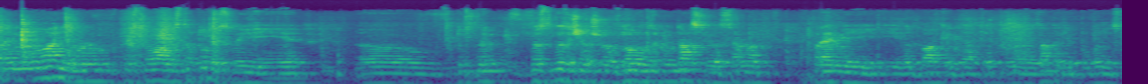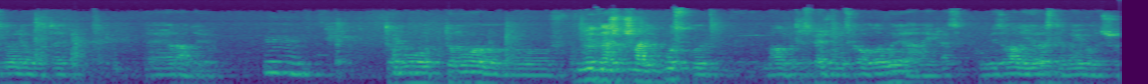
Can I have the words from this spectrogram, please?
перейменуванням ми висували статути свої і е, визначено, що в новому законодавстві саме премії і надбавки для тих закладів повинні встановлювати е, радою. Тому, тому о, люди наші пішла відпустку, мало бути розпорядження міського голови, а якраз візували юристи, виявили, що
